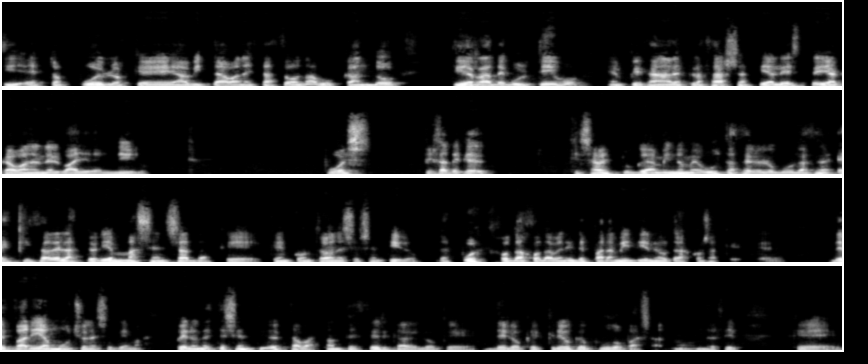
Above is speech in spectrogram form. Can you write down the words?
estos pueblos que habitaban esta zona, buscando tierras de cultivo, empiezan a desplazarse hacia el este y acaban en el Valle del Nilo. Pues fíjate que, que sabes tú que a mí no me gusta hacer elucubraciones, es quizá de las teorías más sensatas que, he encontrado en ese sentido. Después JJ Benítez para mí tiene otras cosas que desvaría mucho en ese tema. Pero en este sentido está bastante cerca de lo que, de lo que creo que pudo pasar, ¿no? Es decir, que,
